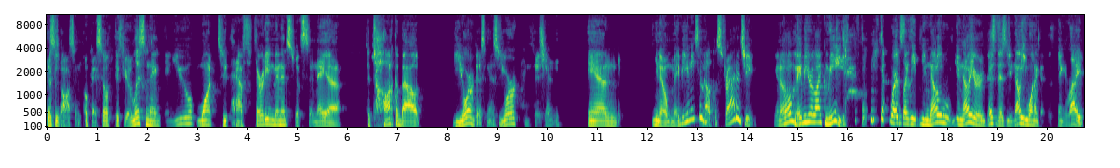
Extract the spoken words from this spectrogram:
This is awesome. Okay. So if you're listening and you want to have 30 minutes with Sydnea to talk about your business, your vision, and you know, maybe you need some help with strategy. You know, maybe you're like me, where it's like you know, you know you're in business, you know you want to get this thing right,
